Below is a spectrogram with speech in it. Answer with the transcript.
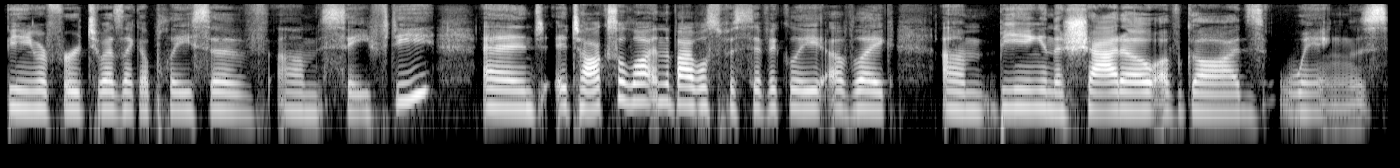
being referred to as like a place of um, safety. And it talks a lot in the Bible specifically of like um, being in the shadow of God's wings,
